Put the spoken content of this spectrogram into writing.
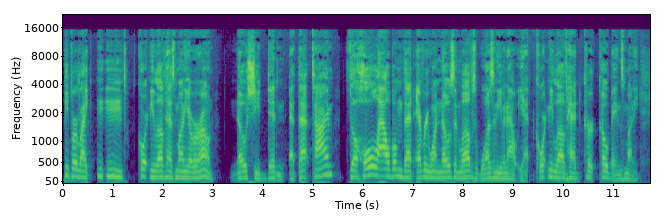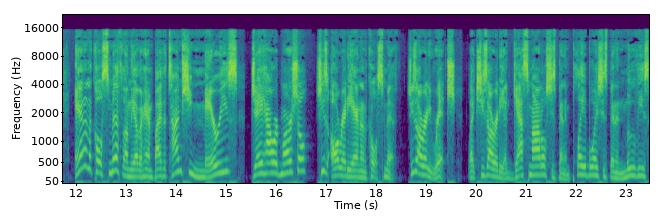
people are like, mm Courtney Love has money of her own. No, she didn't. At that time, the whole album that everyone knows and loves wasn't even out yet. Courtney Love had Kurt Cobain's money. Anna Nicole Smith, on the other hand, by the time she marries J. Howard Marshall, she's already Anna Nicole Smith. She's already rich. Like she's already a guest model. She's been in Playboy. She's been in movies.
